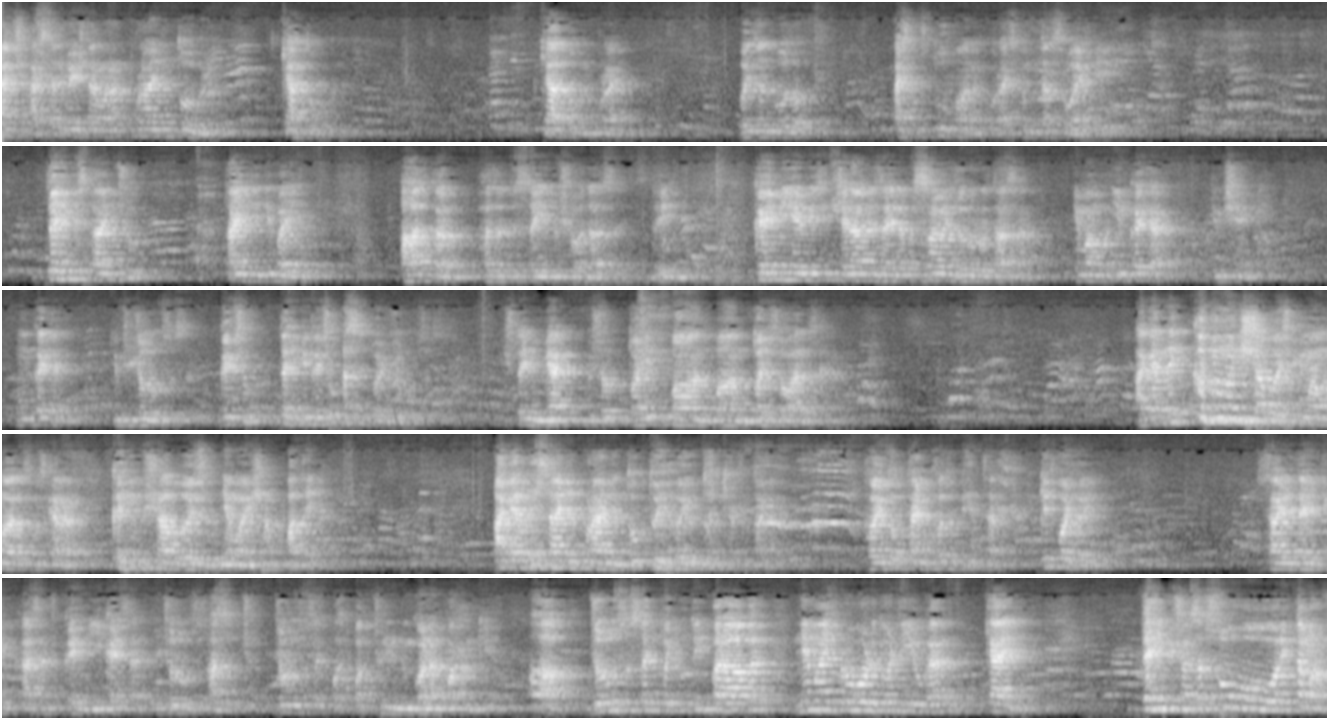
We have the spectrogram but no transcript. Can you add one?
اچھا اکثر بیشتر ونان پران توگر کیا توگر کیا توگر پران وجن بولو اچھا کچھ طوفان کور اچھا کم تر سوائی دہمس تان چھو تائی دیدی بھائی آہد کر حضرت سید الشہداء سے دہمی کہیں بھی یہ بھی جناب زینب سوائن ضرورت آسان امام ام کتیا تم شین ہم کتیا تم جلوس گچھو تہمی گچھو، اصل پہ جلوس یہ تھی مے بچو تہ باند باند تہ سو عرض کر اگر نہیں کہین شب امام بارس مز کر کہین شب نماز شام پتہ اگر نہیں سان پران دک تھی ہو تھی کیا تگان ہو تمہ کھت بہتر کت پہ ہو ساڑھے دہ تک آسان کہین یہ کیسا جلوس، اصل جلوس سک پت پت گناہ پکان کی آ جلوس سک پکو تھی برابر نماز برو گنٹ یو کر کیا دہمی سورے تمام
